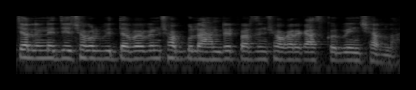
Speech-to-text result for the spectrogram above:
চ্যানেলে যে সকল বিদ্যা পাবেন, সবগুলো হান্ড্রেড পার্সেন্ট সহকারে কাজ করবে ইনশাল্লাহ।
